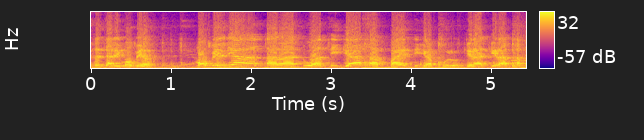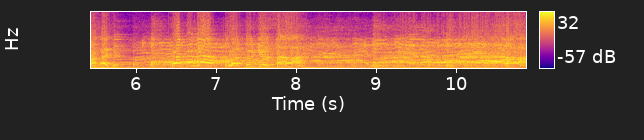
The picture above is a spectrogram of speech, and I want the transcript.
bisa cari mobil. Mobilnya antara 23 sampai 30 kira-kira tebak aja. 27 27 salah. Salah.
